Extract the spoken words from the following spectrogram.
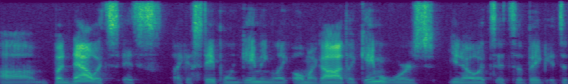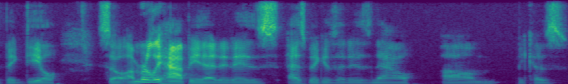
um, but now it's it's like a staple in gaming. Like oh my god, the Game Awards, you know, it's it's a big it's a big deal. So I'm really happy that it is as big as it is now, um, because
